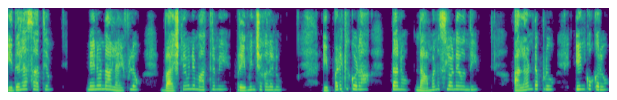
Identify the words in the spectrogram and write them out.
ఇదెలా సాధ్యం? నేను నా లైఫ్లో వైష్ణవిని మాత్రమే ప్రేమించగలను. ఇప్పటికి కూడా తను నా మనసులోనే ఉంది. అలాంటప్పుడు ఇంకొకరు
